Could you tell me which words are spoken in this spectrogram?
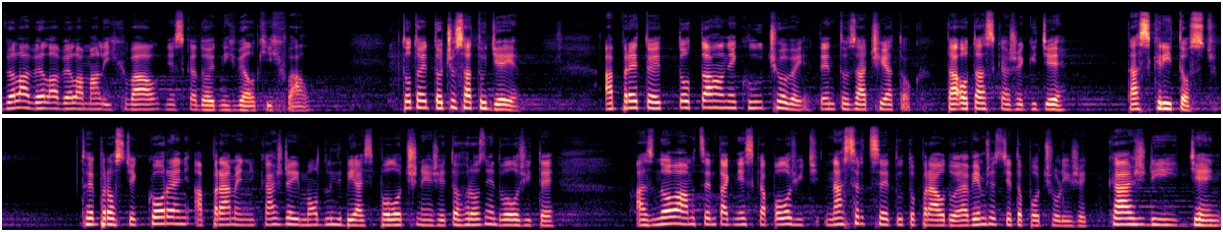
veľa, veľa, veľa malých chvál dneska do jedných veľkých chvál. Toto je to, čo sa tu deje. A preto je totálne kľúčové tento začiatok. Tá otázka, že kde? Tá skrytosť. To je proste koreň a prameň každej modlitby aj spoločnej, že je to hrozne dôležité. A znova vám chcem tak dneska položiť na srdce túto pravdu. Ja viem, že ste to počuli, že každý deň,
